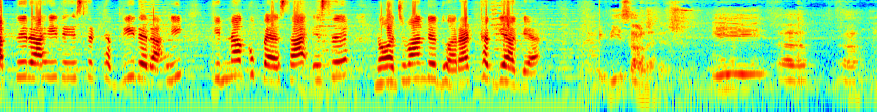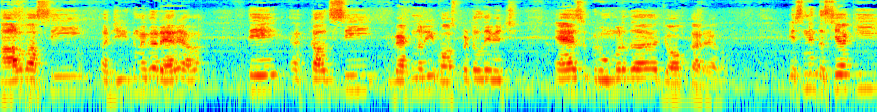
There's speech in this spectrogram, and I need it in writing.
ਐਪ ਦੇ ਰਾਹੀਂ ਤੇ ਇਸ ਠੱਗੀ ਦੇ ਰਾਹੀਂ ਕਿੰਨਾ ਕੁ ਪੈਸਾ ਇਸ ਨੌਜਵਾਨ ਦੇ ਦੁਆਰਾ ਠੱਗਿਆ ਗਿਆ। 20 ਸਾਲ ਹੈ। ਇਹ ਹਾਲ ਵਾਸੀ ਅਜੀਤ ਨਗਰ ਰਹਿ ਰਿਹਾ ਵਾ। ਤੇ ਅ, ਕਲਸੀ ਵੈਟਰਨਰੀ ਹਸਪੀਟਲ ਦੇ ਵਿੱਚ ਐਜ਼ ਗਰੂਮਰ ਦਾ ਜੌਬ ਕਰ ਰਿਹਾ ਵਾ। ਇਸਨੇ ਦੱਸਿਆ ਕਿ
